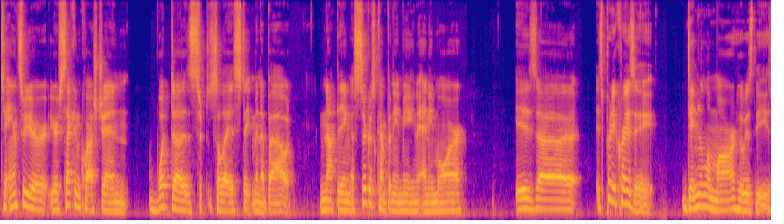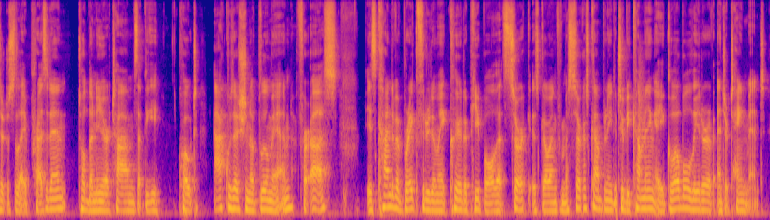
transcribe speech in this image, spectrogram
To answer your your second question, what does Cirque du Soleil's statement about not being a circus company mean anymore? Is uh is pretty crazy. Daniel Lamarre, who is the Cirque du Soleil president, told the New York Times that the quote acquisition of Blue Man for us is kind of a breakthrough to make clear to people that Cirque is going from a circus company to becoming a global leader of entertainment.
